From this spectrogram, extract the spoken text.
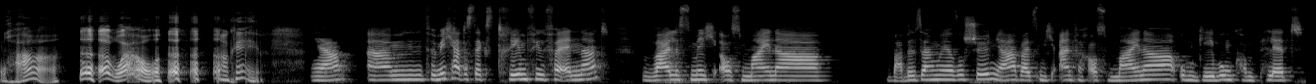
Oha, wow. okay. Ja, ähm, für mich hat es extrem viel verändert, weil es mich aus meiner Bubble, sagen wir ja so schön, ja, weil es mich einfach aus meiner Umgebung komplett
